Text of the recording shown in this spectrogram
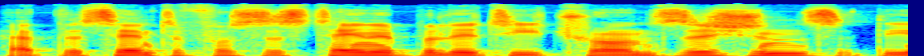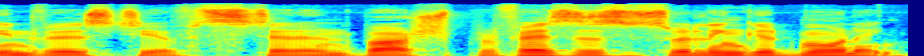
at the Centre for Sustainability Transitions at the University of Stellenbosch. Professor Swilling, good morning.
